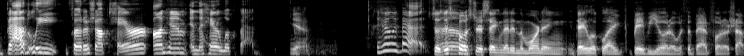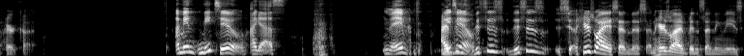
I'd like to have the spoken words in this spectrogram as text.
badly photoshopped hair on him, and the hair look bad. Yeah. The hair look bad. So this Um, poster is saying that in the morning they look like Baby Yoda with a bad Photoshop haircut. I mean, me too. I guess. Maybe. Me too. This is this is so here's why I send this, and here's why I've been sending these.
